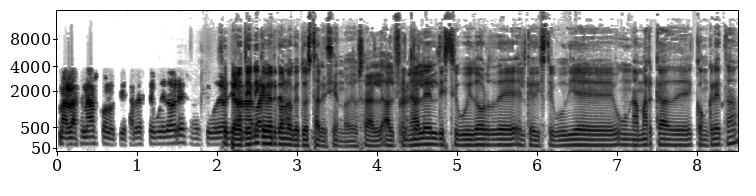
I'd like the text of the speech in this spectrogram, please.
más relacionadas con utilizar distribuidores. O distribuidores sí, pero tiene que ver con lo que tú estás diciendo. O sea, al, final el distribuidor, de, el que distribuye una marca de concreta,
